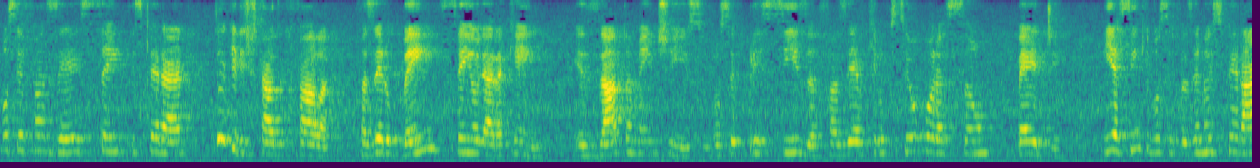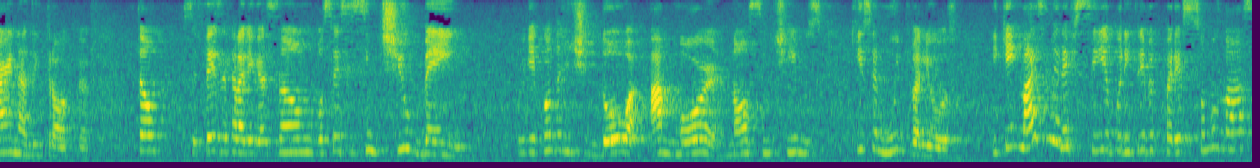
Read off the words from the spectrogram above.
Você fazer sem esperar. Tem aquele ditado que fala fazer o bem sem olhar a quem? Exatamente isso. Você precisa fazer aquilo que seu coração pede. E assim que você fazer, não esperar nada em troca. Então, você fez aquela ligação, você se sentiu bem. Porque quando a gente doa amor, nós sentimos que isso é muito valioso. E quem mais se beneficia, por incrível que pareça, somos nós.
